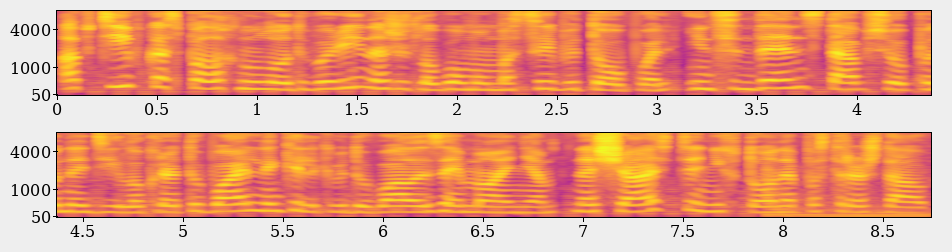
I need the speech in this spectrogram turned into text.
Автівка спалахнула у дворі на житловому масиві Тополь. Інцидент стався у понеділок. Рятувальники ліквідували займання. На щастя, ніхто не постраждав.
